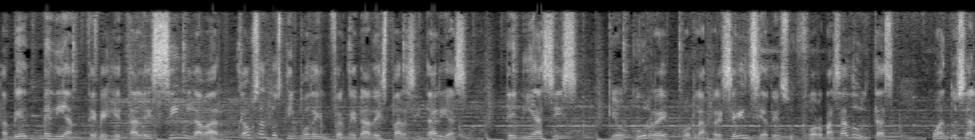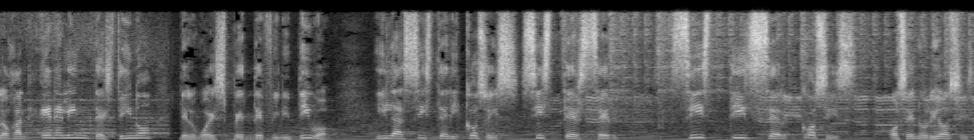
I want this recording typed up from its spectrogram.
también mediante vegetales sin lavar. Causan dos tipos de enfermedades parasitarias teniasis, que ocurre por la presencia de sus formas adultas cuando se alojan en el intestino del huésped definitivo, y la cistericosis, cisticercosis o cenuriosis,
